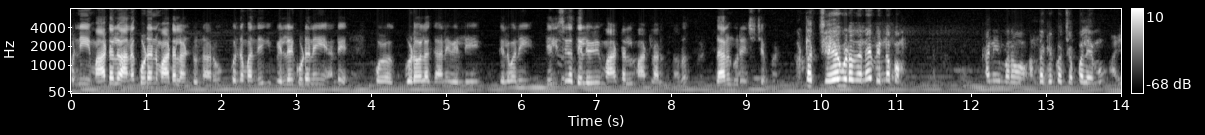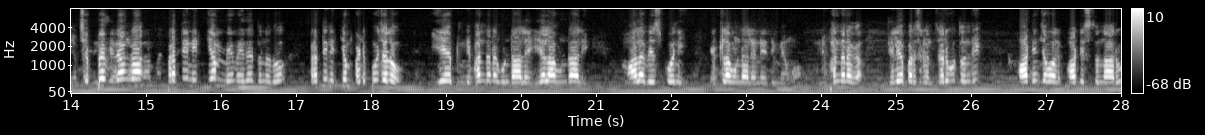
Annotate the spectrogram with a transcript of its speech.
కొన్ని మాటలు అనకూడని మాటలు అంటున్నారు. కొంతమంది వెళ్ళకూడని అంటే గొడవలకు కానీ వెళ్ళి తెలియని తెలిసిగా తెలియని మాటలు మాట్లాడుతున్నారు. దాని గురించి చెప్పండి. అట్లా చేయకూడదనే విన్నపం. కానీ మనం అంతకెక్కువ చెప్పలేము. చెప్పే విధంగా ప్రతినిత్యం మేము ఏదైతే ఉన్నదో ప్రతినిత్యం పడి పూజలో ఏ నిబంధన ఉండాలి ఎలా ఉండాలి మాల వేసుకొని ఎట్లా ఉండాలి అనేది మేము నిబంధనగా తెలియపరచడం జరుగుతుంది. పాటించే వాళ్ళు పాటిస్తున్నారు.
